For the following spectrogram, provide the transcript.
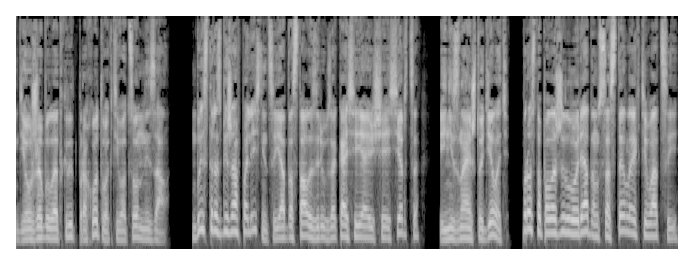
где уже был открыт проход в активационный зал. Быстро сбежав по лестнице, я достал из рюкзака сияющее сердце и, не зная, что делать, просто положил его рядом со стелой активации.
